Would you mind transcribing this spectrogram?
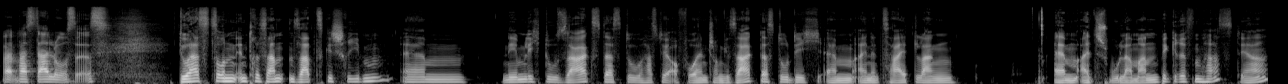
was da los ist. Du hast so einen interessanten Satz geschrieben, ähm, nämlich du sagst, dass du, hast du ja auch vorhin schon gesagt, dass du dich ähm, eine Zeit lang ähm, als schwuler Mann begriffen hast, ja,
